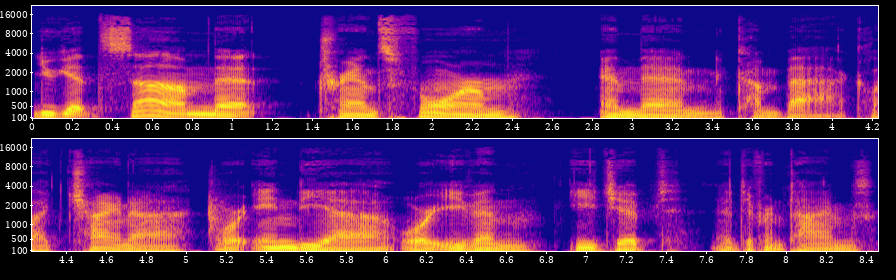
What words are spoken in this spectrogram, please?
You get some that transform and then come back, like China or India or even Egypt at different times.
